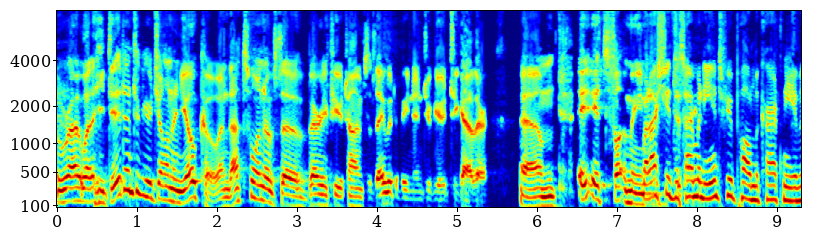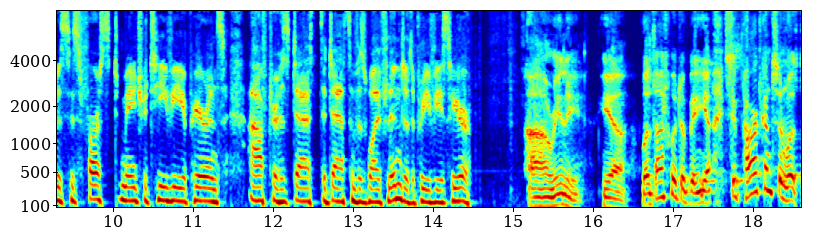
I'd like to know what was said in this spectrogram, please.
him. right. Well, he did interview John and Yoko, and that's one of the very few times that they would have been interviewed together. Um, it, it's, I mean, but actually, the time when he interviewed Paul McCartney, it was his first major TV appearance after his death, the death of his wife Linda, the previous year. Ah, uh, really? Yeah. Well, that would have been, yeah. See, Parkinson was,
